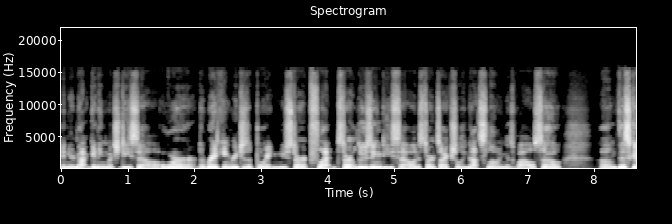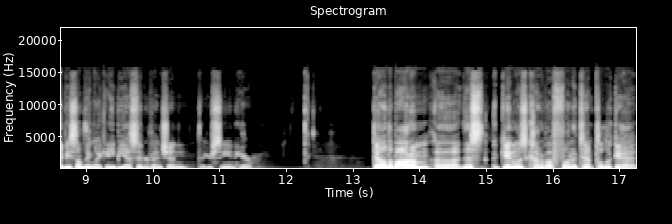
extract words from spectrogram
and you're not getting much decel, or the braking reaches a point and you start flat, start losing decel, and it starts actually not slowing as well. So um, this could be something like ABS intervention that you're seeing here. Down the bottom, uh, this again was kind of a fun attempt to look at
